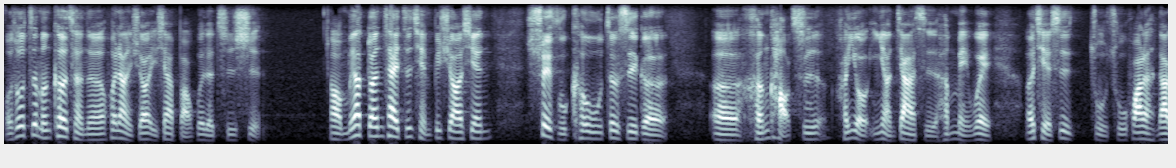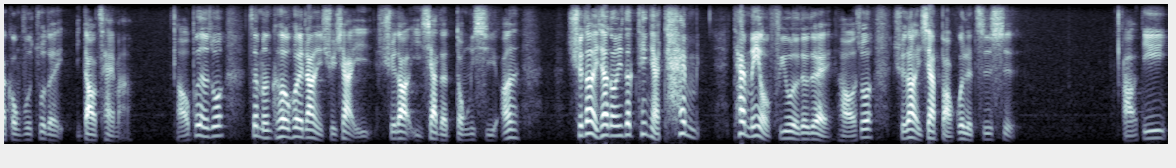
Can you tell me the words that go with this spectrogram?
我说这门课程呢，会让你学到以下宝贵的知识。好，我们要端菜之前，必须要先说服客户，这是一个呃很好吃、很有营养价值、很美味，而且是主厨花了很大功夫做的一道菜嘛。好，不能说这门课会让你学下以学到以下的东西，而学到以下东西，这听起来太太没有 feel 了，对不对？好，说学到以下宝贵的知识。好，第一，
